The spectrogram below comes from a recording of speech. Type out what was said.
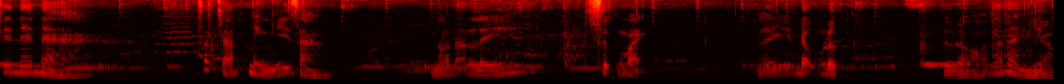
Thế nên là chắc chắn mình nghĩ rằng nó đã lấy sức mạnh, lấy động lực từ đó rất là nhiều.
